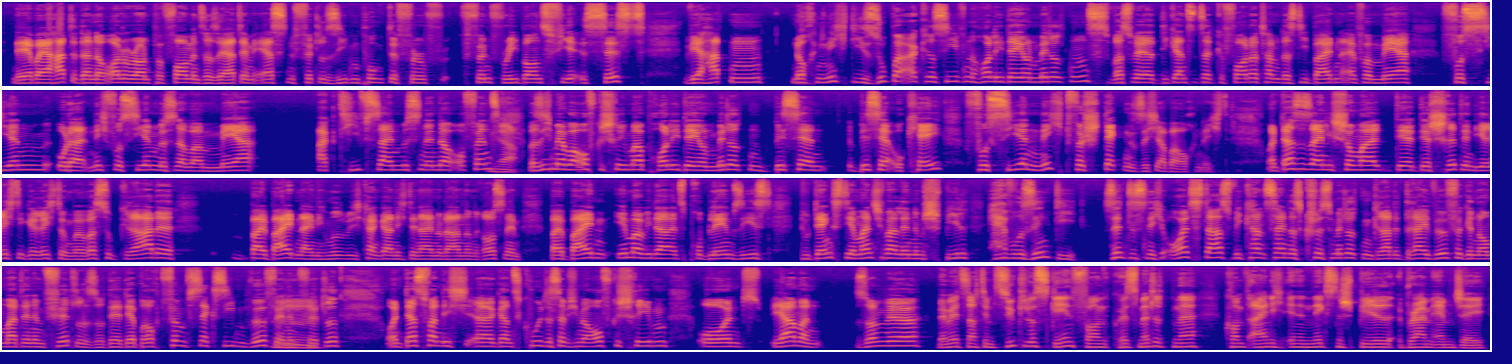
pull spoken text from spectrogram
Nee, aber er hatte dann eine All-Around-Performance. Also er hatte im ersten Viertel sieben Punkte, fünf, fünf Rebounds, vier Assists. Wir hatten noch nicht die super aggressiven Holiday und Middletons, was wir die ganze Zeit gefordert haben, dass die beiden einfach mehr forcieren oder nicht forcieren müssen, aber mehr aktiv sein müssen in der Offense. Ja. Was ich mir aber aufgeschrieben habe, Holiday und Middleton bisher bisher okay, forcieren nicht, verstecken sich aber auch nicht. Und das ist eigentlich schon mal der, der Schritt in die richtige Richtung, weil was du gerade bei beiden eigentlich, ich kann gar nicht den einen oder anderen rausnehmen, bei beiden immer wieder als Problem siehst, du denkst dir manchmal in einem Spiel, hä, wo sind die? Sind es nicht All-Stars? Wie kann es sein, dass Chris Middleton gerade drei Würfe genommen hat in einem Viertel? So, der, der braucht fünf, sechs, sieben Würfe in einem mhm. Viertel. Und das fand ich äh, ganz cool, das habe ich mir aufgeschrieben. Und ja, man, Sollen wir. Wenn wir jetzt nach dem Zyklus gehen von Chris Middleton, kommt eigentlich in dem nächsten Spiel Bram MJ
